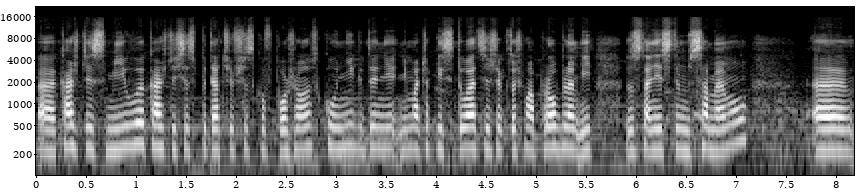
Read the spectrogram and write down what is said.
e, każdy jest miły, każdy się spyta, czy wszystko w porządku. Nigdy nie, nie ma takiej sytuacji, że ktoś ma problem i zostanie z tym samemu. E,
